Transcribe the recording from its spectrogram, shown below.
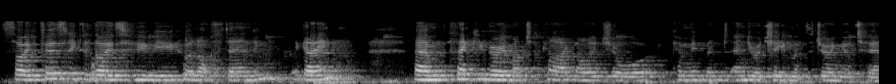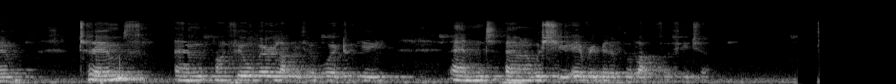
So firstly to those of you who are not standing again, um, thank you very much. Can I acknowledge your commitment and your achievements during your term terms? Um, I feel very lucky to have worked with you and um, I wish you every bit of good luck for the future.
